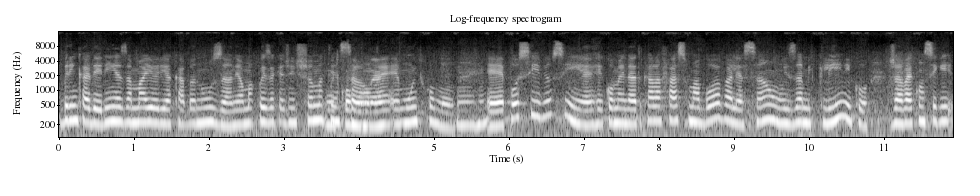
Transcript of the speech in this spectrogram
brincadeirinhas a maioria acaba não usando. É uma coisa que a gente chama Muito atenção, comum, né? É muito comum. Uhum. É possível sim, é recomendado que ela faça uma boa avaliação, um exame clínico, já vai conseguir.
